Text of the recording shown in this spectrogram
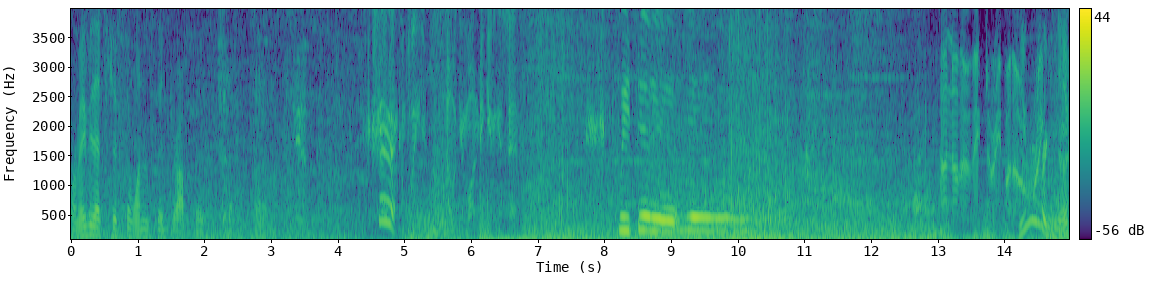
Or maybe that's just the ones that drop the stuff. I don't know. Sure. Complete. Pelican 1 beginning ascent. We did it! Yay! Another victory for the Do you remember Nick?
